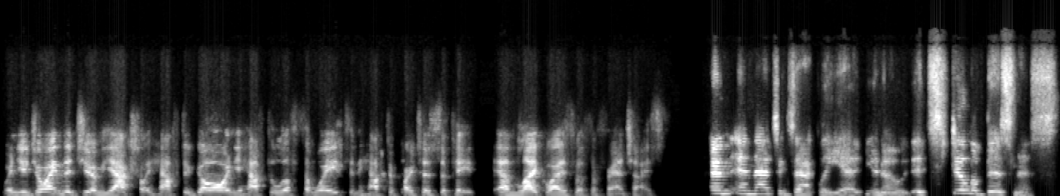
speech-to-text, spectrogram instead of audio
when you join the gym, you actually have to go and you have to lift some weights and you have to participate. And likewise with the franchise. And and that's exactly it. You know, it's still a business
